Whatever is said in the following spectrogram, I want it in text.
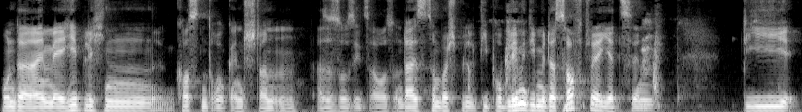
unter einem erheblichen Kostendruck entstanden. Also so sieht's aus. Und da ist zum Beispiel die Probleme, die mit der Software jetzt sind, die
